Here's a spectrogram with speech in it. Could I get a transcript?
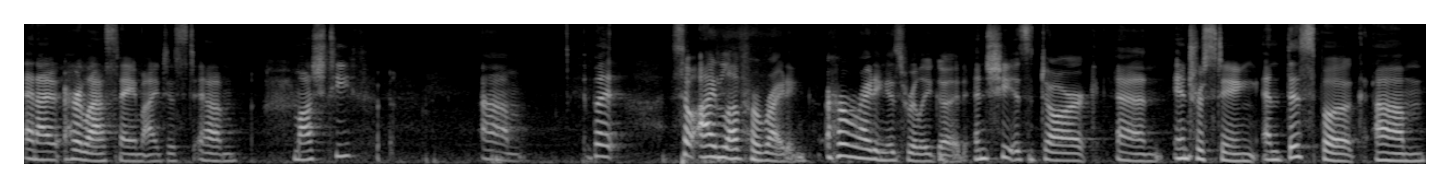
and I, her last name, I just, um, Mashtif. Um, but so I love her writing. Her writing is really good, and she is dark and interesting. And this book, um,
